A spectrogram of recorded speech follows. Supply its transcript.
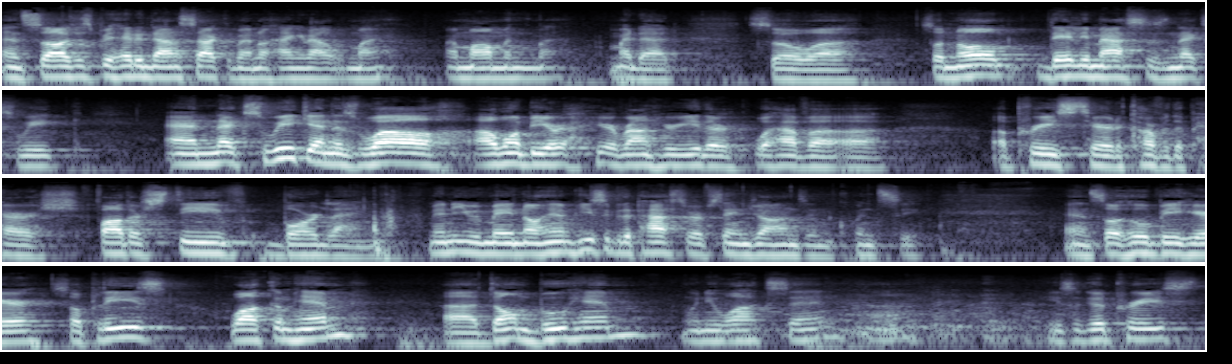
And so I'll just be heading down to Sacramento, hanging out with my, my mom and my, my dad. So, uh, so no daily masses next week. And next weekend as well, I won't be around here either. We'll have a, a, a priest here to cover the parish, Father Steve Bordlang. Many of you may know him. He used to be the pastor of St. John's in Quincy. And so he'll be here. So please welcome him. Uh, don't boo him when he walks in. Uh, he's a good priest.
